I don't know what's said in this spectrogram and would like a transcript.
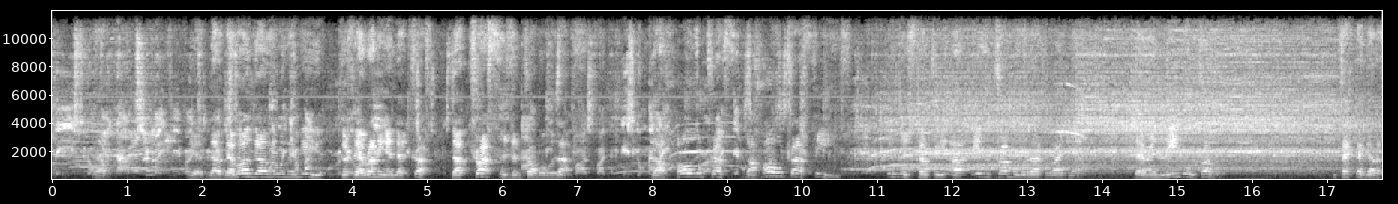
Please do not Yeah. vote now. Too late for your vote Yeah, no, they won't go When we anywhere come near back, you we'll because they're running in that trust. The the trust is in trouble and with the us. prize fight. And musical The whole trust, the whole prizes. trustees in this country are in trouble with us right now. They're in legal trouble. In fact, they got a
